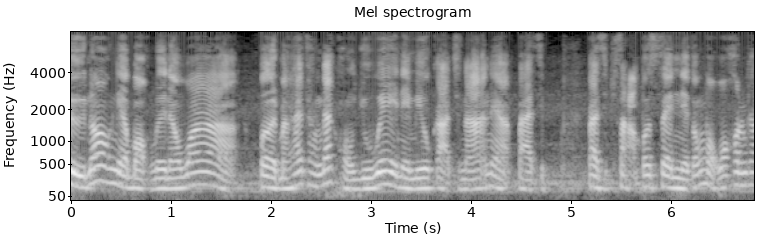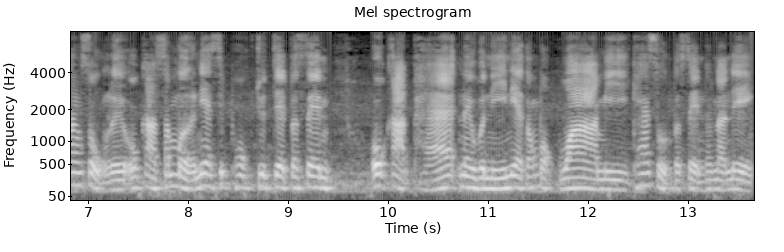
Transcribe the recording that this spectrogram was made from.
สื่อนอกเนี่ยบอกเลยนะว่าเปิดมาให้ทางด้านของยูเว่เนี่ยมีโอกาสชนะเนี่ย80 83เปอร์เซ็นต์เนี่ยต้องบอกว่าค่อนข้างสูงเลยโอกาสเสมอเนี่ย 16.7เปอร์เซ็นต์โอกาสแพ้ในวันนี้เนี่ยต้องบอกว่ามีแค่ 0เปอร์เซ็นต์เท่านั้นเอง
